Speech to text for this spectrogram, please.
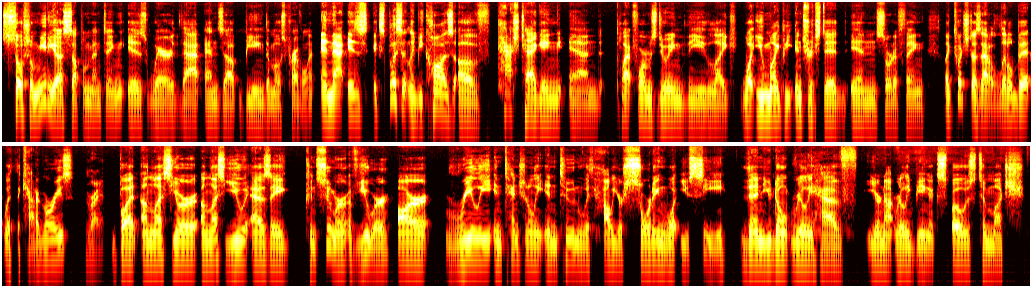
Social media supplementing is where that ends up being the most prevalent. And that is explicitly because of hashtagging and platforms doing the like what you might be interested in sort of thing. Like Twitch does that a little bit with the categories. Right. But unless you're unless you as a consumer, a viewer, are really intentionally in tune with how you're sorting what you see, then you don't really have you're not really being exposed to much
